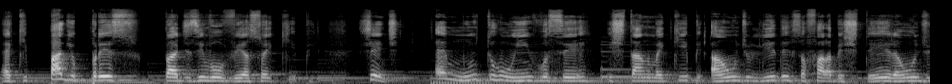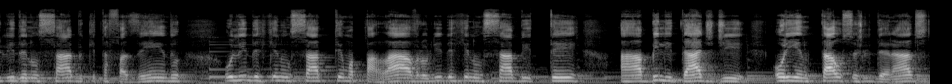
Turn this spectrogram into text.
é que pague o preço para desenvolver a sua equipe. Gente, é muito ruim você estar numa equipe onde o líder só fala besteira, onde o líder não sabe o que está fazendo, o líder que não sabe ter uma palavra, o líder que não sabe ter a habilidade de orientar os seus liderados.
